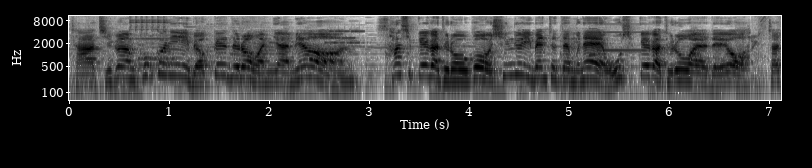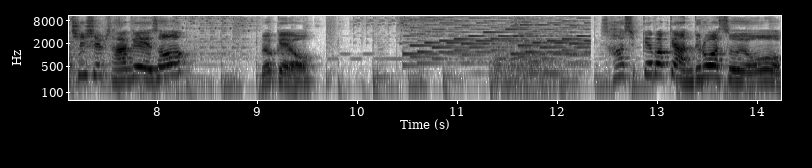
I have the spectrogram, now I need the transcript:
자, 지금 토큰이 몇 개 들어왔냐면 40개가 들어오고 신규 이벤트 때문에 50개가 들어와야 돼요. 자, 74개에서 몇 개요? 40개밖에 안 들어왔어요.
